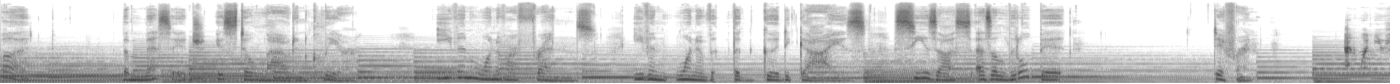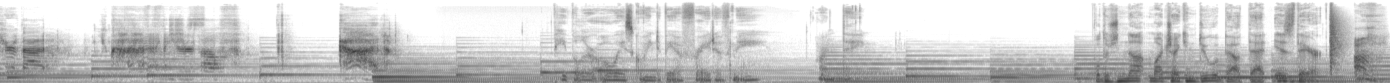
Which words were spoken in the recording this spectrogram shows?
but the message is still loud and clear. Even one of our friends, even one of the good guys, sees us as a little bit different. And when you hear that, you kind of think to yourself, God, People are always going to be afraid of me, aren't they? Well, there's not much I can do about that, is there? Ah!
